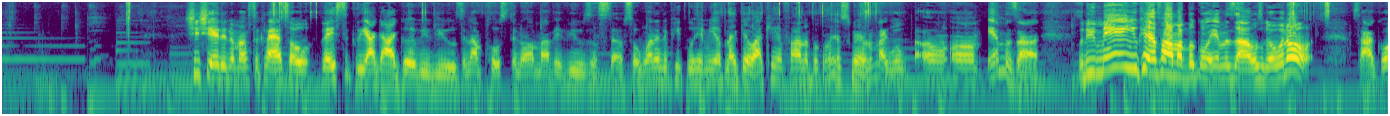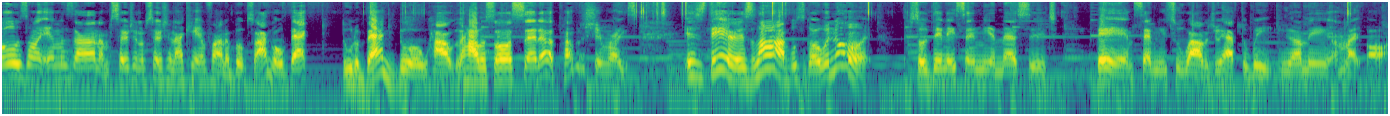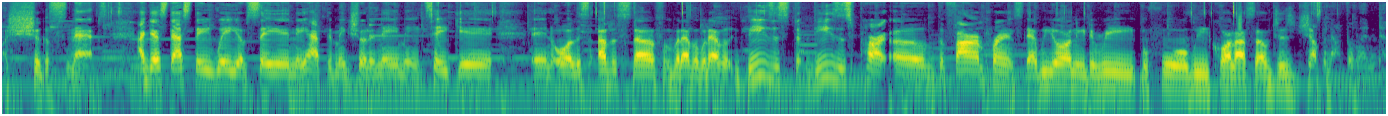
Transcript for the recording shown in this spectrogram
she shared it amongst the class. So basically, I got good reviews, and I'm posting all my reviews and stuff. So one of the people hit me up like, "Yo, I can't find a book on Instagram." I'm like, "Well, uh, um, Amazon." What do you mean you can't find my book on Amazon? What's going on? So I goes on Amazon. I'm searching. I'm searching. I can't find a book. So I go back through the back door. How how it's all set up. Publishing rights. It's there. It's live. What's going on? So then they send me a message bam, 72 hours you have to wait. You know what I mean? I'm like, oh, sugar snaps. I guess that's their way of saying they have to make sure the name ain't taken and all this other stuff or whatever, whatever. These is these is part of the fine prints that we all need to read before we call ourselves just jumping out the window.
